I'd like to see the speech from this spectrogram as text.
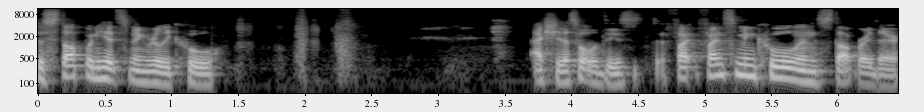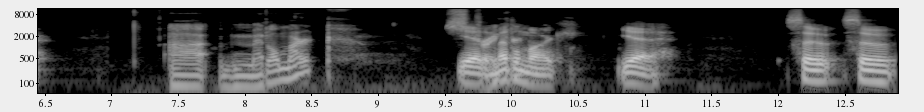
Just stop when you hit something really cool. Actually, that's what we'll do. Is fi- find something cool and stop right there. Uh, Metalmark. Yeah, the Metalmark. Yeah. So so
